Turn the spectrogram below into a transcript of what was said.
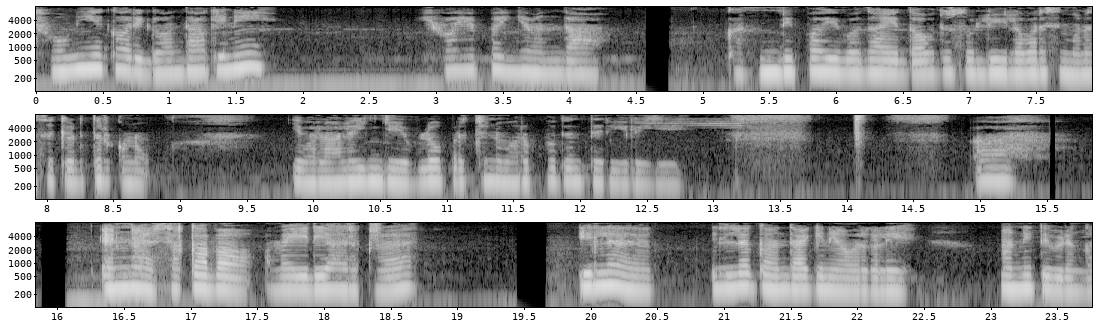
சூனியக்காரி காந்தாகினி இவ எப்போ இங்கே வந்தா? கண்டிப்பாக இவ தான் ஏதாவது சொல்லி இளவரசி மனசை கெடுத்துருக்கணும் இவளால் இங்கே எவ்வளோ பிரச்சனை வரப்போகுதுன்னு தெரியலையே. ஆ, என்ன சக்காபா அமைதியாக இருக்கிற இல்லை இல்லை காந்தாகினி அவர்களே மன்னித்து விடுங்க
